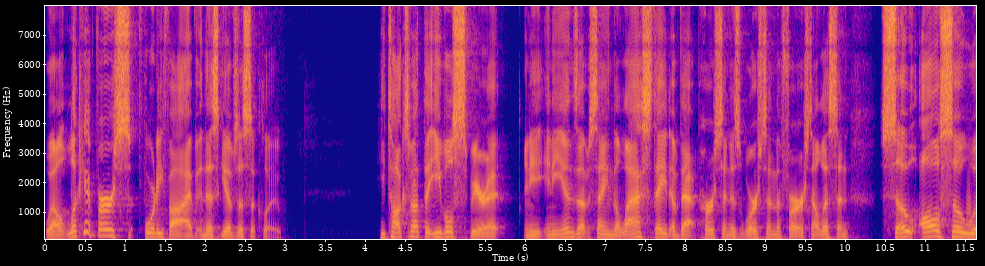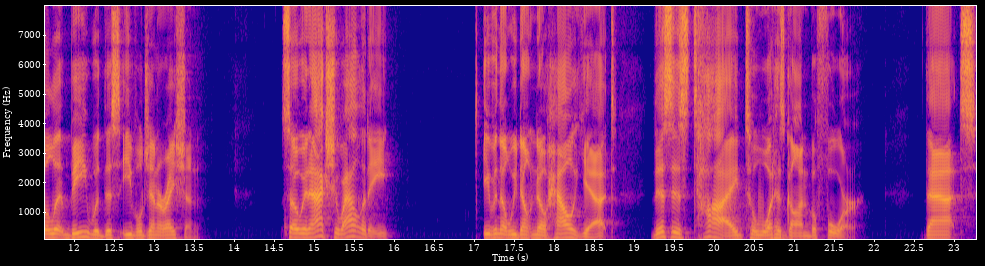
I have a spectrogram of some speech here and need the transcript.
Well, look at verse 45, and this gives us a clue. He talks about the evil spirit, and he, and he ends up saying the last state of that person is worse than the first. Now, listen, so also will it be with this evil generation. So, in actuality, even though we don't know how yet, this is tied to what has gone before. That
